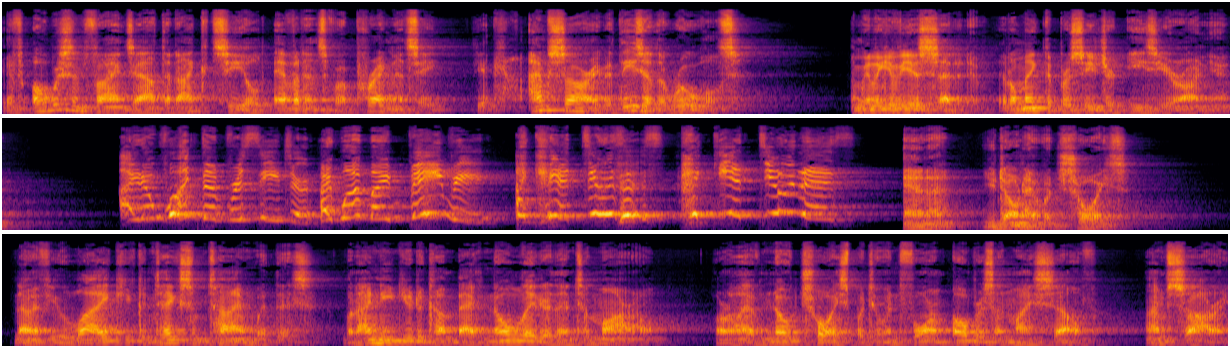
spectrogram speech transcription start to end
If Oberson finds out that I concealed evidence of a pregnancy, I'm sorry, but these are the rules. I'm going to give you a sedative. It'll make the procedure easier on you. I don't want the procedure. I want my baby. I can't do this. I can't do this. Anna, you don't have a choice. Now, if you like, you can take some time with this, but I need you to come back no later than tomorrow, or I'll have no choice but to inform Oberson myself. I'm sorry.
